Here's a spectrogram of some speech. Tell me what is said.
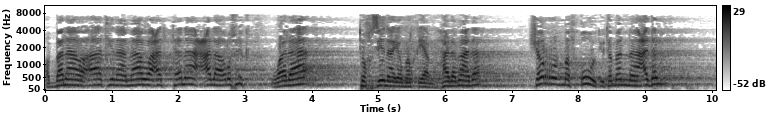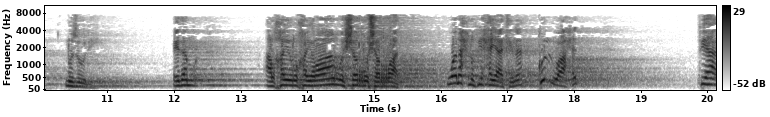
ربنا وآتنا ما وعدتنا على رسلك ولا تخزنا يوم القيامة. هذا ماذا؟ شر مفقود يتمنى عدم نزوله. إذا الخير خيران والشر شران. ونحن في حياتنا كل واحد فيها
